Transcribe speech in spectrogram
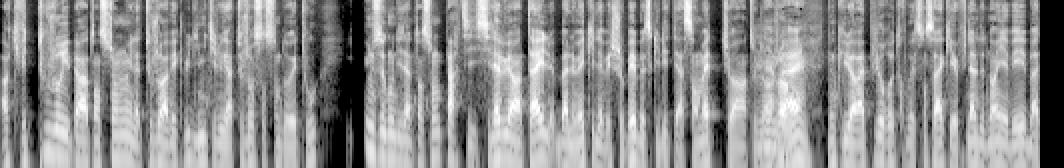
Alors qu'il fait toujours hyper attention, il a toujours avec lui, limite, il le garde toujours sur son dos et tout. Une seconde d'inattention, parti. S'il a vu un tile, bah le mec, il l'avait chopé parce qu'il était à 100 mètres, tu vois, un truc dans le genre. Bah ouais. Donc il aurait pu retrouver son sac et au final dedans il y avait bah,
